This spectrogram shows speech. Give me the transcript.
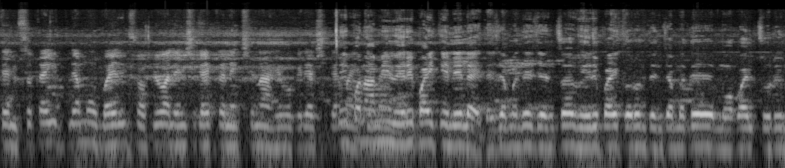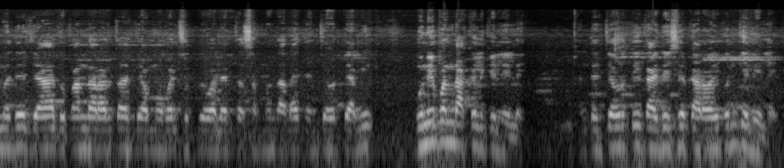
त्यांचं काही इथल्या मोबाईल शॉपीवाल्यांशी काही कनेक्शन आहे वगैरे अशी ते पण आम्ही? व्हेरीफाय केलेलं आहे. त्याच्यामध्ये ज्यांचं व्हेरीफाय करून त्यांच्यामध्ये मोबाईल चोरीमध्ये ज्या दुकानदारांचा ज्या मोबाईल सुपीवाल्यांचा संबंध आला आहे त्यांच्यावरती आम्ही गुन्हे पण दाखल केलेले आहे आणि त्यांच्यावरती कायदेशीर कारवाई पण केलेली आहे.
